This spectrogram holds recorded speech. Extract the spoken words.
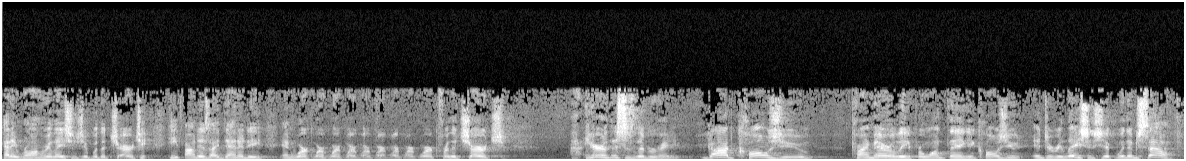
had a wrong relationship with the church. He, he found his identity in work, work, work, work, work, work, work, work, work for the church. Here, this is liberating. God calls you primarily for one thing. He calls you into relationship with Himself.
